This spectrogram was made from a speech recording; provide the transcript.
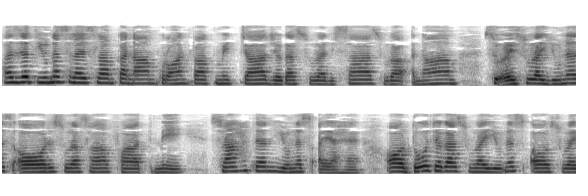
हज़रत यूनस इस्लाम का नाम कुरान पाक में चार जगह सूरा निसा सूरा अनाम सूरा यूनस और सूरा साफात में सराहतन यूनस आया है। और दो जगह सूरा यूनस और सूरा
